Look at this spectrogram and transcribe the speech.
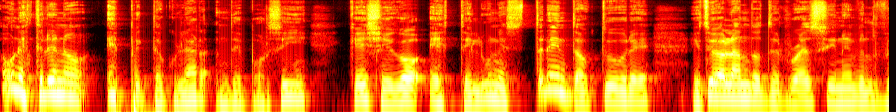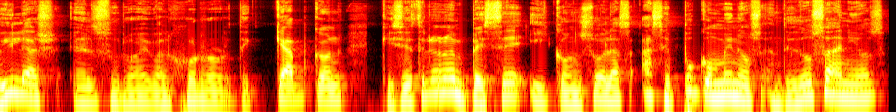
a un estreno espectacular de por sí, que llegó este lunes 30 de octubre. Estoy hablando de Resident Evil Village, el survival horror de Capcom, que se estrenó en PC y consolas hace poco menos de dos años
